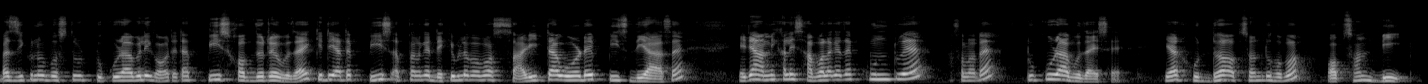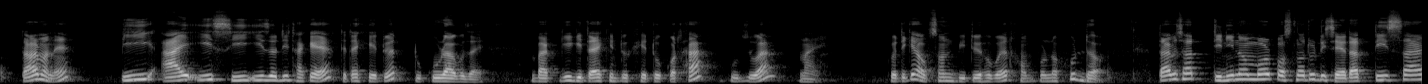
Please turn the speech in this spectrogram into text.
বা যিকোনো বস্তুৰ টুকুৰা বুলি কওঁ তেতিয়া পিচ শব্দটোৱে বুজায়। কিন্তু ইয়াতে পিচ আপোনালোকে দেখিবলৈ পাব চাৰিটা ৱৰ্ডেই পিচ দিয়া আছে। এতিয়া আমি খালি চাব লাগে যে কোনটোৱে আচলতে টুকুৰা বুজাইছে। ইয়াৰ শুদ্ধ অপশ্যনটো হ'ব অপশ্যন বি তাৰ মানে পি আই ই চি ই যদি থাকে তেতিয়া সেইটোৱে টুকুৰা বুজায়। বাকীকেইটাই কিন্তু সেইটো কথা বুজোৱা নাই। গতিকে অপশ্যন বিটোৱে হ'ব ইয়াত সম্পূৰ্ণ শুদ্ধ। তাৰপিছত তিনি নম্বৰ প্ৰশ্নটো দিছে এটা teacher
